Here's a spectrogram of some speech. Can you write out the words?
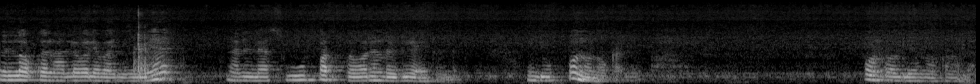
വെള്ളമൊക്കെ നല്ലപോലെ വലിഞ്ഞ് നല്ല സൂപ്പർ തോരൻ റെഡി ആയിട്ടുണ്ട്. അതിന്റെ ഉപ്പൊന്ന് നോക്കാം. ഉപ്പുണ്ടോ ഇല്ലയോ നോക്കണമല്ലോ.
